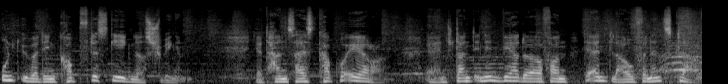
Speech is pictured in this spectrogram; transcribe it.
und über den Kopf des Gegners schwingen. Der Tanz heißt Capoeira. Er entstand in den Wehrdörfern der entlaufenen Sklaven.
